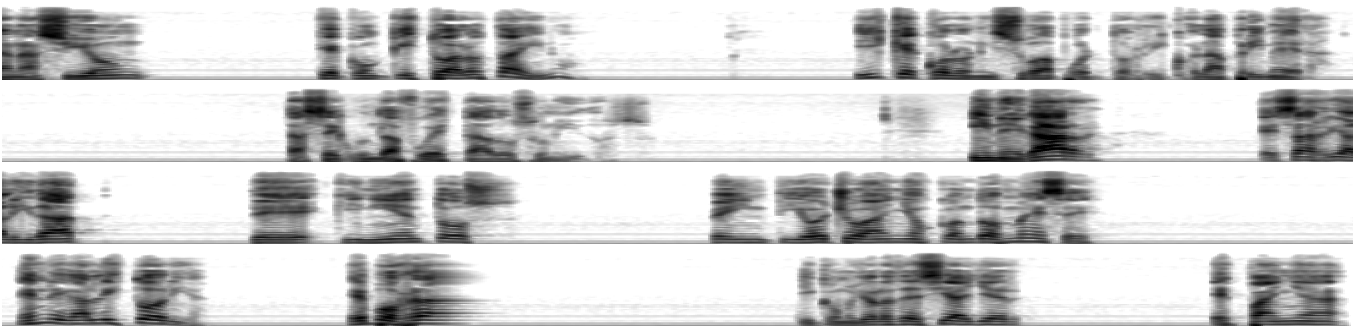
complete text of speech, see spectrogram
la nación que conquistó a los taínos y que colonizó a Puerto Rico, la primera. La segunda fue Estados Unidos. Y negar esa realidad de 528 años con dos meses es negar la historia, es borrar. Y como yo les decía ayer, España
